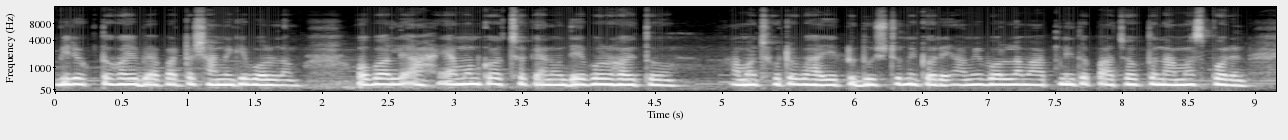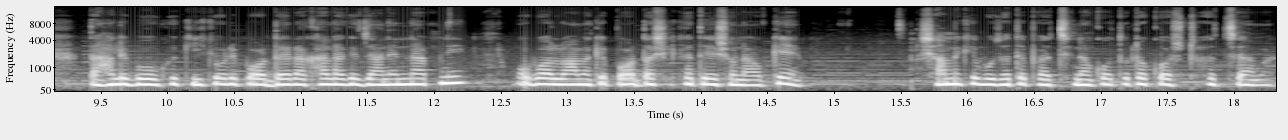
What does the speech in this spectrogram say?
বিরক্ত হয়ে ব্যাপারটা স্বামীকে বললাম। ও বলে আহ, এমন করছ কেন? দেবর হয়তো আমার ছোট ভাই একটু দুষ্টুমি করে। আমি বললাম, আপনি তো পাঁচ ওয়াক্ত নামাজ পড়েন, তাহলে বউকে কী করে পর্দায় রাখা লাগে জানেন না আপনি? ও বলল, আমাকে পর্দা শেখাতে এসো না, ওকে? স্বামীকে বোঝাতে পারছি না, কতটা কষ্ট হচ্ছে আমার।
